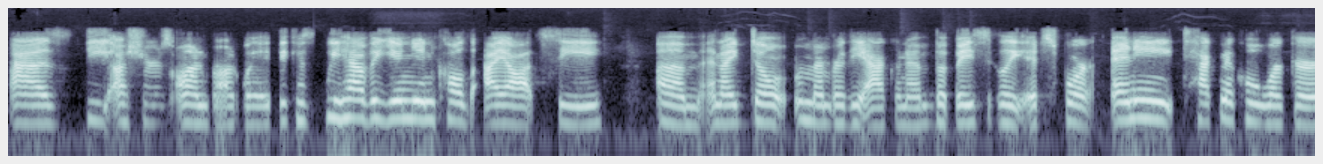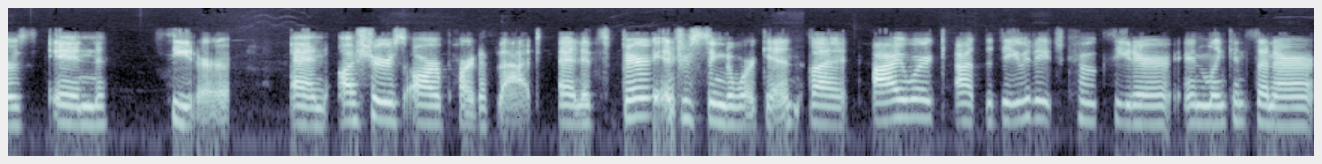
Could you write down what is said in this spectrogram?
as the ushers on Broadway because we have a union called IOTC, um, and I don't remember the acronym, but basically it's for any technical workers in theater. And ushers are part of that. And it's very interesting to work in. But I work at the David H. Koch Theater in Lincoln Center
